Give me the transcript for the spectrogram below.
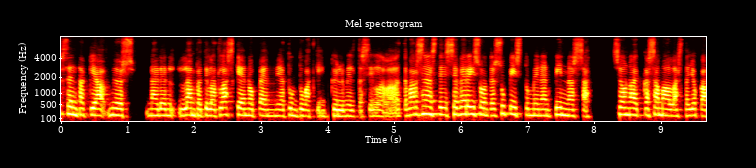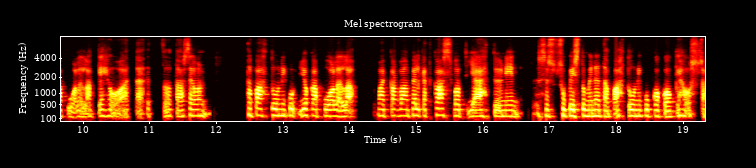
sen takia myös näiden lämpötilat laskee nopeammin ja tuntuvatkin kylmiltä sillä lailla, että varsinaisesti se verisuonten supistuminen pinnassa, se on aika samanlaista joka puolella kehoa, että, että tota, se on, tapahtuu niin kuin joka puolella, vaikka vain pelkät kasvot jäähtyy, niin se supistuminen tapahtuu niin kuin koko kehossa.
